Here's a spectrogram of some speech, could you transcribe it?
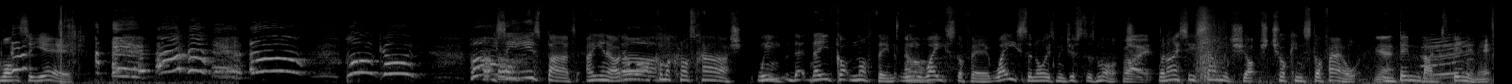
once a year? oh, oh God. Oh. You see, it is bad. I, you know, I don't want to come across harsh. We, hmm. th- they've got nothing. We oh. waste stuff here. Waste annoys me just as much. Right. When I see sandwich shops chucking stuff out Yeah. and bin bags binning it,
